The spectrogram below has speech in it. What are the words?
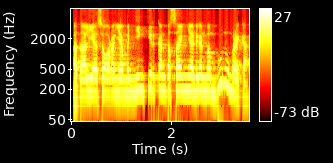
Atalia seorang yang menyingkirkan pesaingnya dengan membunuh mereka.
